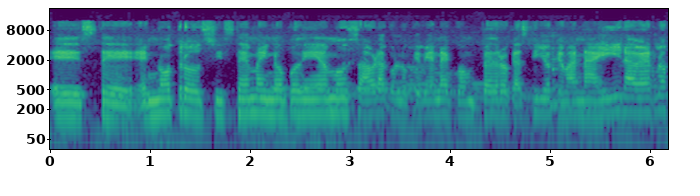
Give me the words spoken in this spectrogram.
este, en otro sistema y no podíamos ahora con lo que viene con Pedro Castillo que van a ir a verlo.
